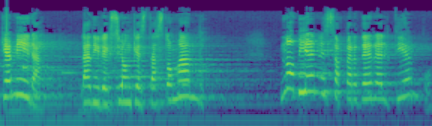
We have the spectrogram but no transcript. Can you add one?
que mira la dirección que estás tomando. No vienes a perder el tiempo.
